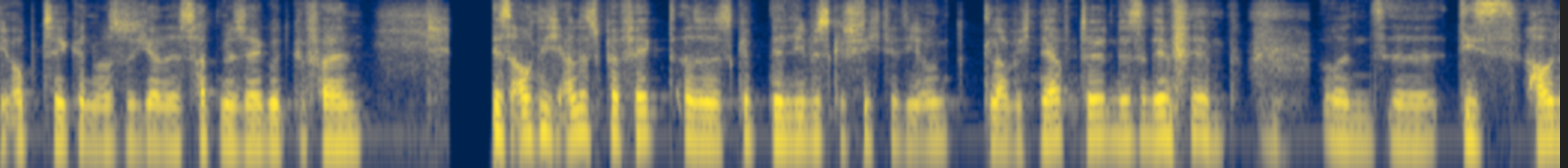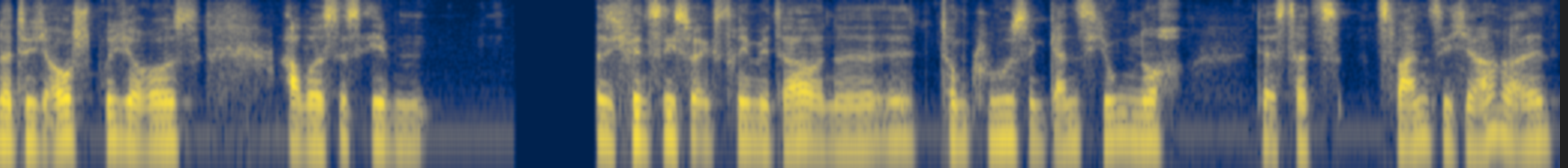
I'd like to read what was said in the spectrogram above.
die Optik und was weiß ich alles hat mir sehr gut gefallen. Ist auch nicht alles perfekt. Also es gibt eine Liebesgeschichte, die unglaublich nervtötend ist in dem Film. Und äh, dies hauen natürlich auch Sprüche raus. Aber es ist eben, also ich finde es nicht so extrem wie da. Und äh, Tom Cruise sind ganz jung noch. Der ist da 20 Jahre alt.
